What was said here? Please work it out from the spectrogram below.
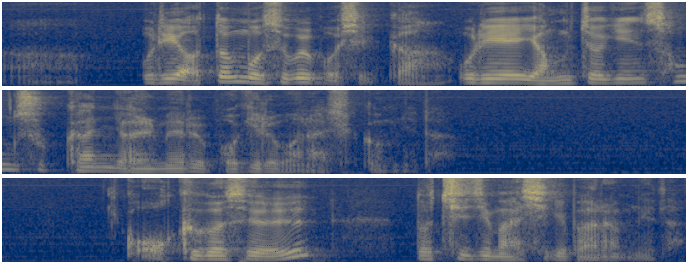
어, 우리의 어떤 모습을 보실까? 우리의 영적인 성숙한 열매를 보기를 원하실 겁니다. 꼭 그것을 놓치지 마시기 바랍니다.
